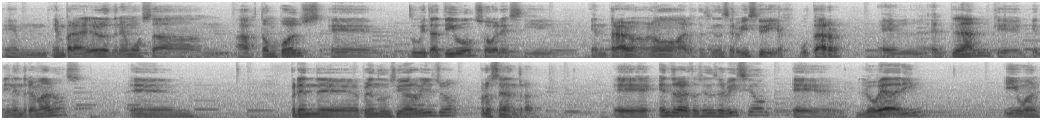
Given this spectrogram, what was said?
en, paralelo tenemos a, a Gastón Pauls, eh, dubitativo sobre si entraron o no a la estación de servicio y ejecutar el, plan que, tiene entre manos. Eh, prende, prende un cigarrillo, procede a entrar. Eh, entra a la estación de servicio, eh, lo ve a Darín y bueno,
